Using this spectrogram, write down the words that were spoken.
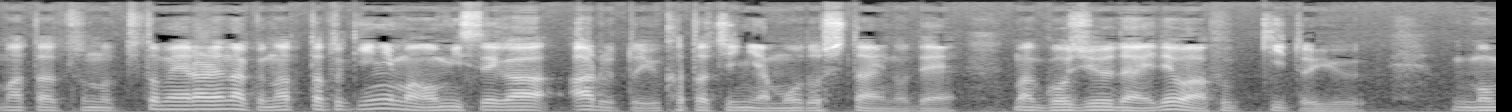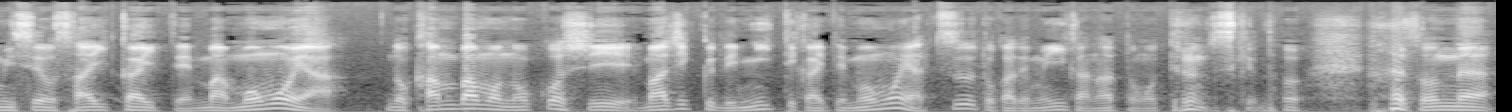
またその勤められなくなった時に、まあ、お店があるという形には戻したいので、まあ、50代では復帰という、お店を再開店、まあ、桃屋の看板も残し、マジックで2って書いて、桃屋2とかでもいいかなと思ってるんですけど、まあ、そんな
